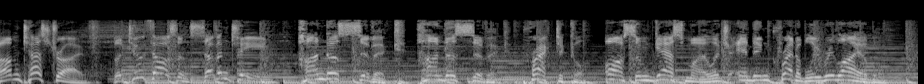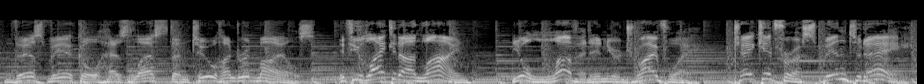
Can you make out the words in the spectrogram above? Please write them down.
Come test drive the 2017 Honda Civic. Honda Civic. Practical, awesome gas mileage, and incredibly reliable. This vehicle has less than 200 miles. If you like it online, you'll love it in your driveway. Take it for a spin today.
